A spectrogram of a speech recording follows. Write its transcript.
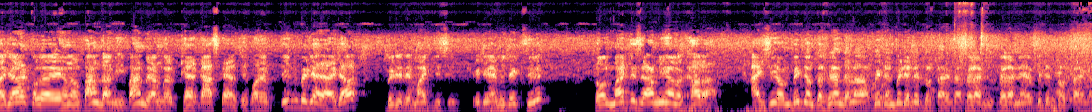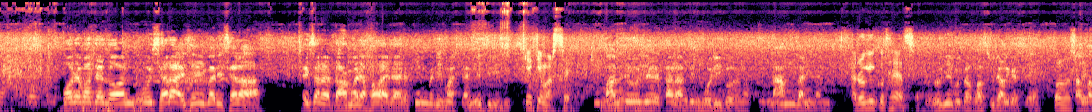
আইডা কলে এখানে বান্ধামি বান্ধে আমার খেয়ে গাছ খাই আছে। পরে তিন বেডি আইডা বেডিতে মাইট দিছে। এটি আমি দেখছি। তখন মাইট দিছে, আমি এখানে খারা আইসি এখন বেডান তো ফেরান না বেডান বেডানের ধরতে না বেড়ান বেড়ানে বেডান ধরতে না পরে বাদে যখন ওই সেরা আইসে এই বাড়ি সেরা এই সেরা দাম মারে হওয়ায় যায় তিন বেডি মাছটা আমি ফিরি দিই কে কে মারছে? মাছটা ওই যে তারা তিন ভরি করে মাছটা নাম জানি না আমি। আর রোগী কোথায় আছে? রোগী বোধহয় হসপিটাল গেছে? কাল্লা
